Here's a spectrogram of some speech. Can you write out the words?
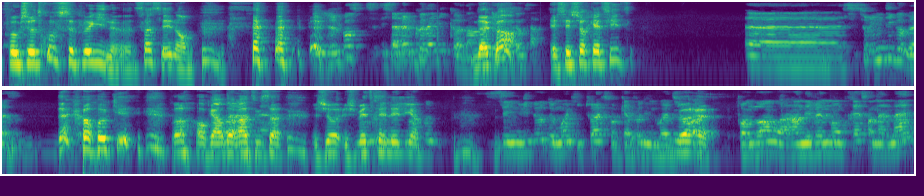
faut que je trouve ce plugin. Ça, c'est énorme. je pense qu'il s'appelle Konami Code. Hein, D'accord. Et c'est sur quel site? Euh, C'est sur IndigoBuzz. D'accord, ok. Bon, on regardera tout ça. Je, je, mettrai les liens. C'est une vidéo de moi qui toile sur le capot d'une voiture pendant un événement presse en Allemagne.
